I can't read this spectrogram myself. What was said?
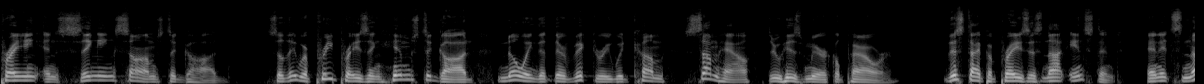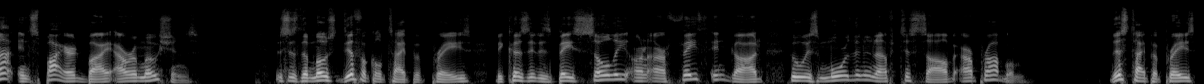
praying and singing psalms to God. So they were pre praising hymns to God, knowing that their victory would come somehow through His miracle power. This type of praise is not instant, and it's not inspired by our emotions. This is the most difficult type of praise because it is based solely on our faith in God, who is more than enough to solve our problem. This type of praise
